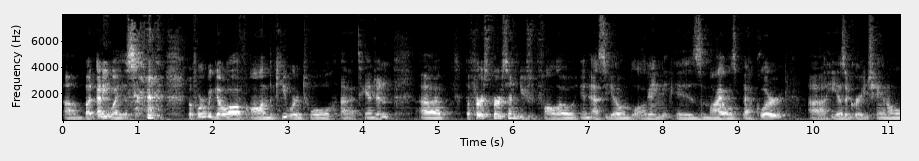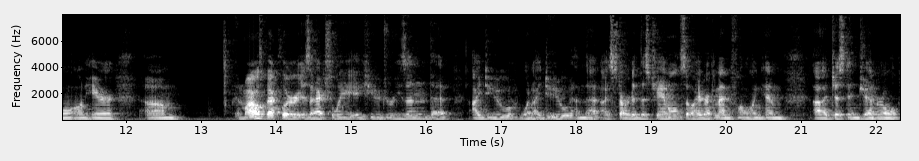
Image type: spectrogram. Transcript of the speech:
Um, but anyways, before we go off on the keyword tool uh, tangent, uh, the first person you should follow in SEO and blogging is Miles Beckler. Uh, he has a great channel on here. Um, and Miles Beckler is actually a huge reason that I do what I do and that I started this channel. So I recommend following him uh, just in general.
